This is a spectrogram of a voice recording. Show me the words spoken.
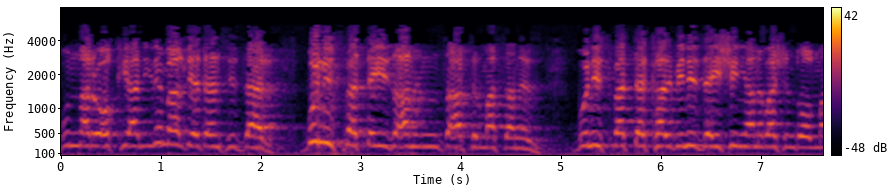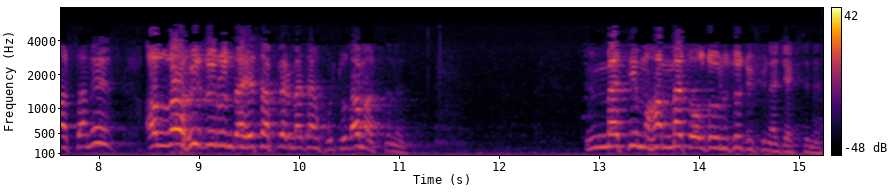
bunları okuyan, ilim elde eden sizler, bu nispette izanınızı artırmazsanız, bu nispette kalbinizle işin yanı başında olmazsanız, Allah huzurunda hesap vermeden kurtulamazsınız. Ümmeti Muhammed olduğunuzu düşüneceksiniz.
